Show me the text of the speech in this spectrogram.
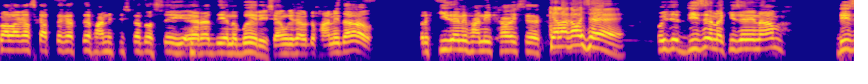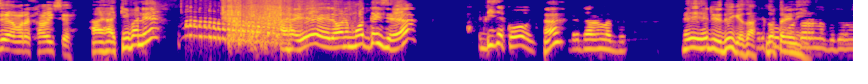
কলা গাছ কাটতে কাটতে পানি তৃষ্ণা ধরছে এরা দিয়ে না বই রইছে আমি কিছু একটু পানি দাও। ওরে কি জানি পানি খাওয়াইছে। কেলা খাওয়াইছে ওই যে ডিজে না কি জানি নাম? ডিজে আমরা খাওয়াইছে। হ্যাঁ হ্যাঁ কি পানি হ্যাঁ হ্যাঁ এ মানে মদ গাইছে হ্যাঁ? ডিজে কই? হ্যাঁ? ধরন লাগবো। এই হেডি ধরন লাগবো ধরন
